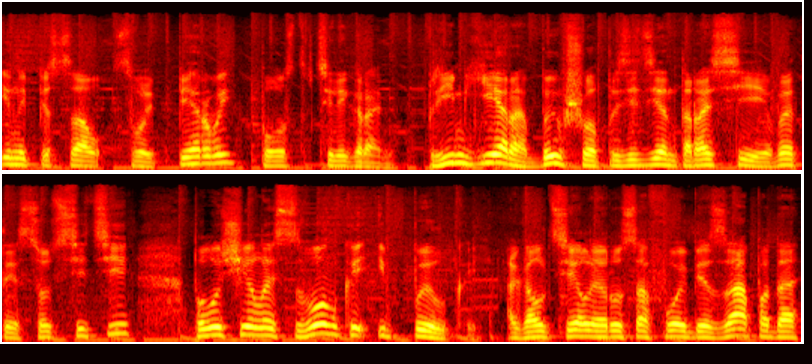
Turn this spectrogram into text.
и написал свой первый пост в Телеграме. Премьера бывшего президента России в этой соцсети получилась звонкой и пылкой. Оголтелая русофобия Запада,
